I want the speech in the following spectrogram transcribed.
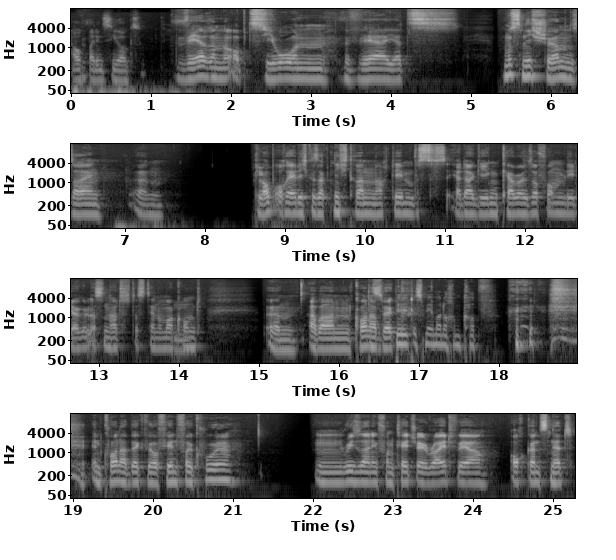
auch bei den Seahawks. Wäre eine Option, wäre jetzt, muss nicht Sherman sein. Ähm, glaub auch ehrlich gesagt nicht dran, nach dem, was er da gegen Carroll so vom Leder gelassen hat, dass der nochmal mhm. kommt. Ähm, aber ein Cornerback. Das Bild ist mir immer noch im Kopf. ein Cornerback wäre auf jeden Fall cool. Ein Resigning von KJ Wright wäre auch ganz nett.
